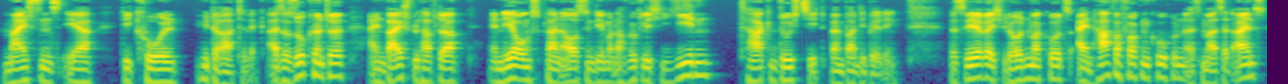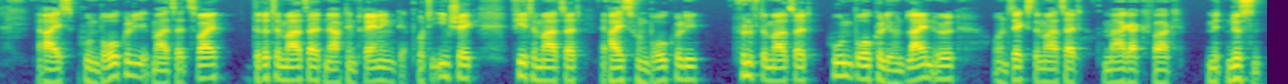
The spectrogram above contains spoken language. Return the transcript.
meistens eher die Kohlenhydrate weg. Also so könnte ein beispielhafter Ernährungsplan aussehen, den man auch wirklich jeden Tag durchzieht beim Bodybuilding. Das wäre, ich wiederhole mal kurz, ein Haferflockenkuchen als Mahlzeit 1, Reis, Huhn, Brokkoli, Mahlzeit 2, dritte Mahlzeit nach dem Training der Proteinshake, vierte Mahlzeit Reis, Huhn, Brokkoli, fünfte Mahlzeit Huhn, Brokkoli und Leinöl und sechste Mahlzeit Magerquark mit Nüssen.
